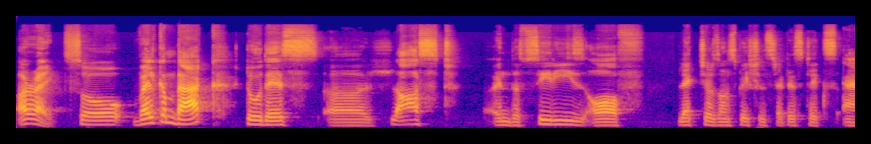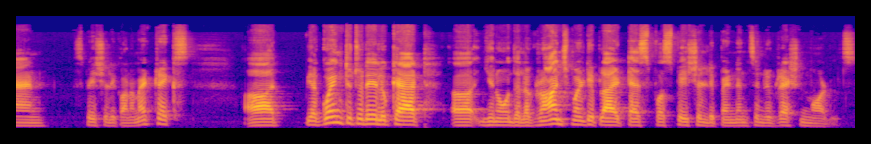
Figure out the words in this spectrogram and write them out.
All right, so welcome back to this uh, last in the series of lectures on spatial statistics and spatial econometrics. Uh, we are going to today look at, uh, you know, the Lagrange multiplier test for spatial dependence in regression models.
